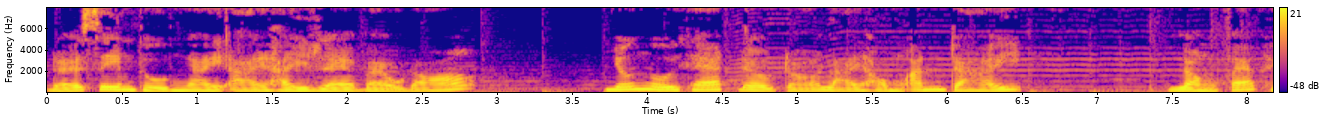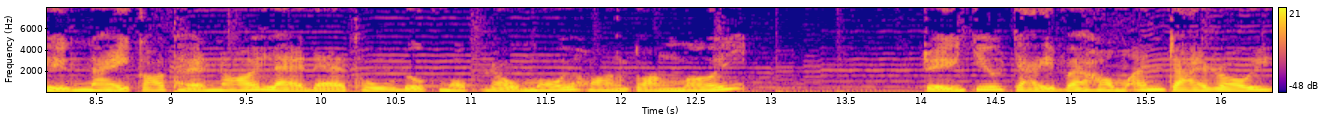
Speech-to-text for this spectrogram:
để xem thường ngày ai hay ra vào đó. Những người khác đều trở lại Hồng Anh trại. Lần phát hiện này có thể nói là đã thu được một đầu mối hoàn toàn mới. Triển chiêu chạy về Hồng Anh trại rồi,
